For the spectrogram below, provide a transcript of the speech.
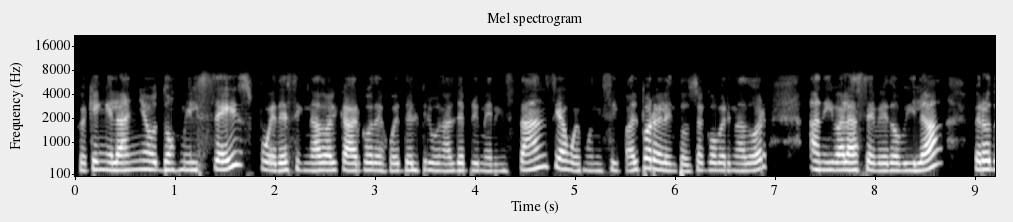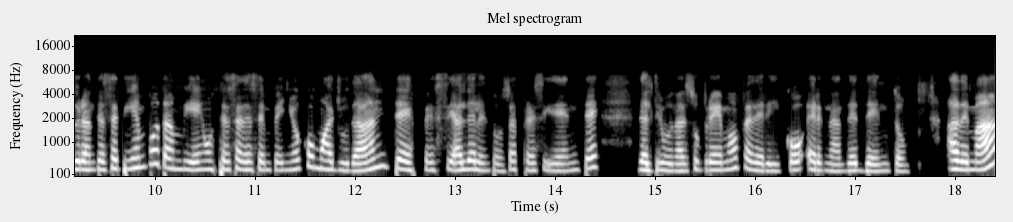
fue que en el año 2006 fue designado al cargo de juez del Tribunal de Primera Instancia, juez municipal por el entonces gobernador Aníbal Acevedo Vilá, pero durante ese tiempo también usted se desempeñó como ayudante especial del entonces presidente del Tribunal Supremo, Federico Hernández Denton. Además,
